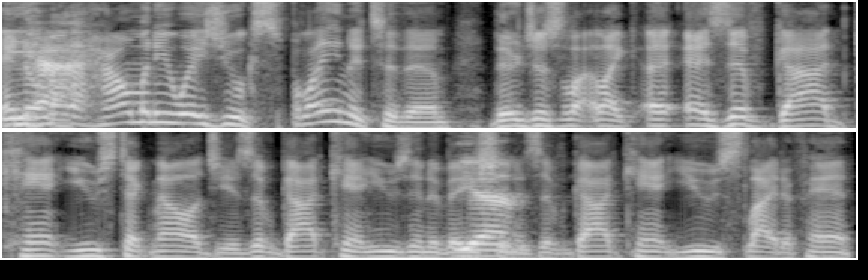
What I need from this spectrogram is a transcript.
and no matter how many ways you explain it to them, they're just like, like as if God can't use technology, as if God can't use innovation, Yeah. as if God can't use sleight of hand,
